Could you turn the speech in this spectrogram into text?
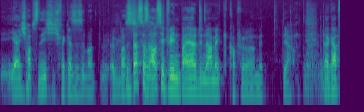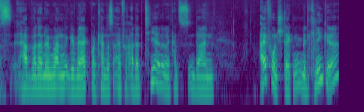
äh, ja, ich hab's nicht. Ich vergesse es immer. Irgendwas. Das ist das, was aussieht wie ein Biodynamic-Kopfhörer mit, ja. Da gab's, hat man dann irgendwann gemerkt, man kann das einfach adaptieren und dann kannst du es in dein iPhone stecken mit Klinke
